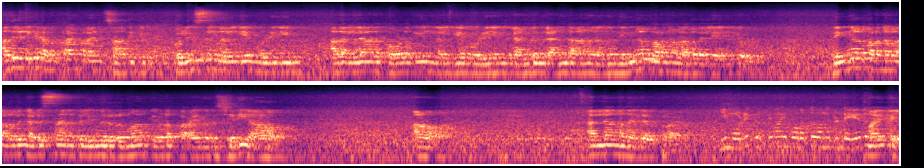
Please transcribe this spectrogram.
അതിൽ എനിക്ക് അഭിപ്രായം പറയാൻ സാധിക്കും. പോലീസിൽ നൽകിയ മൊഴിയും അതല്ലാതെ കോടതിയിൽ നൽകിയ മൊഴിയും രണ്ടും രണ്ടാണ് എന്ന് നിങ്ങൾ പറഞ്ഞുള്ള അറിവല്ലേ എനിക്കുള്ളൂ. നിങ്ങൾ പറഞ്ഞുള്ള അറിവിന്റെ അടിസ്ഥാനത്തിൽ ഇന്നൊരു റിമാർക്ക് ഇവിടെ പറയുന്നത് ശരിയാണോ? ആണോ? അല്ല എന്നാണ് എന്റെ അഭിപ്രായം. ഈ മൊഴി കൃത്യമായി പുറത്തു വന്നിട്ടുണ്ട്. ഏത് മൈക്കിൾ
